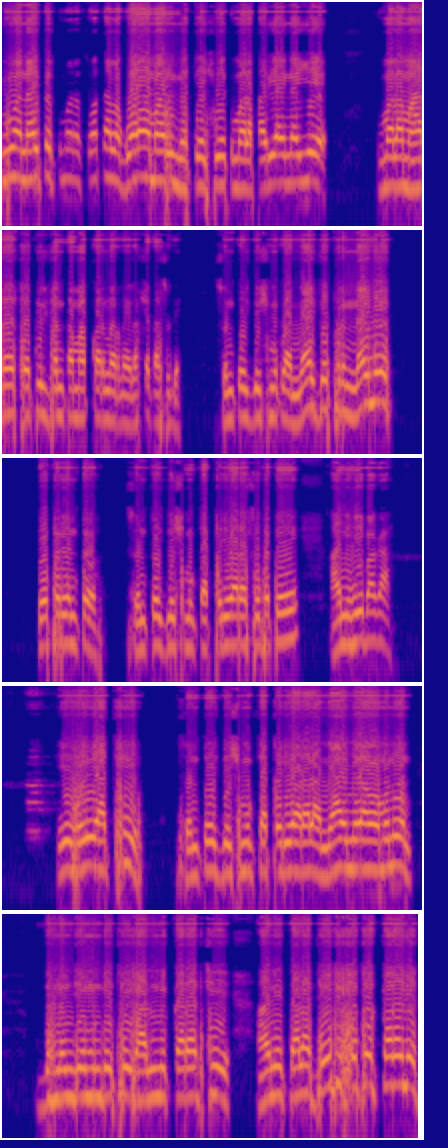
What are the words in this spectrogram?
किंवा नाहीतर तुम्हाला स्वतःला गोळा मारून घेतल्याशिवाय तुम्हाला पर्याय नाहीये. तुम्हाला महाराष्ट्रातील जनता माफ करणार नाही. लक्षात असू द्या. संतोष देशमुखला न्याय जोपर्यंत नाही मिळत तोपर्यंत संतोष देशमुखच्या परिवारासोबत आहे. आणि हे बघा ही होळी आजची संतोष देशमुखच्या परिवाराला न्याय मिळावा म्हणून धनंजय मुंडेची वाल्मिक कराडची आणि त्याला जे बी सपोर्ट करायलेत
